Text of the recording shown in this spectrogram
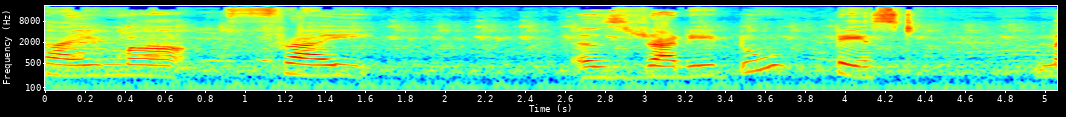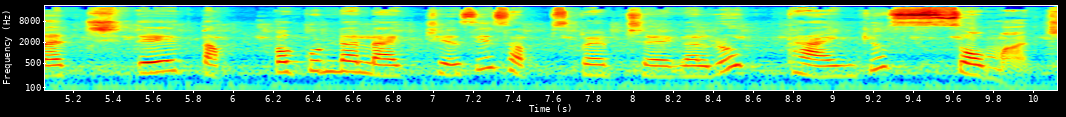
keema fry is ready to taste నచ్చితే తప్పకుండా లైక్ చేసి సబ్స్క్రైబ్ చేయగలరు. థ్యాంక్ యూ సో మచ్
